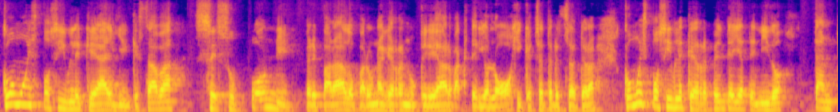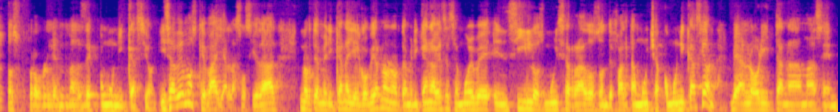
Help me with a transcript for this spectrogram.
¿Cómo es posible que alguien que estaba, se supone, preparado para una guerra nuclear, bacteriológica, etcétera, etcétera, cómo es posible que de repente haya tenido tantos problemas de comunicación. Y sabemos que vaya, la sociedad norteamericana y el gobierno norteamericano a veces se mueve en silos muy cerrados donde falta mucha comunicación. Véanlo ahorita nada más en,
